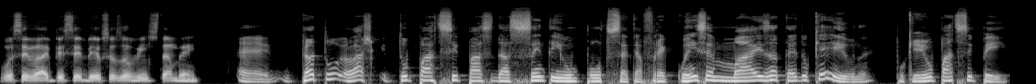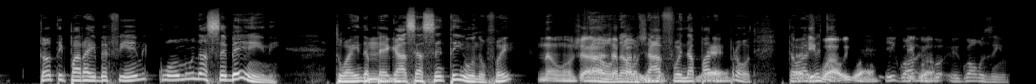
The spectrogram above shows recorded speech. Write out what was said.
você vai perceber os seus ouvintes também. É, tanto eu acho que tu participasse da 101.7, a frequência mais até do que eu, né? Porque eu participei tanto em Paraíba FM como na CBN. Tu ainda hum. pegasse a 101, não foi? Não, já Não, já, não, já foi na parede, é. pronto. Então, é, igual, gente, igual, igual, igual. Igualzinho.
